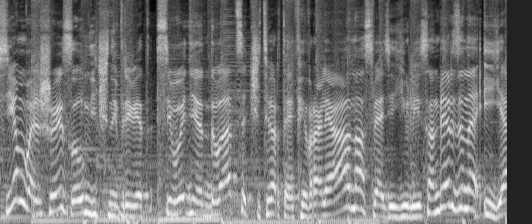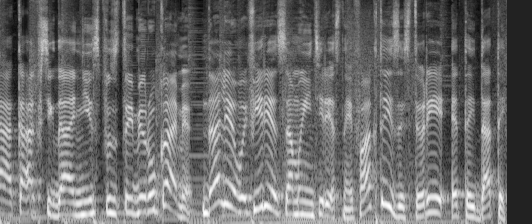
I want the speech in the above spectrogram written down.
Всем большой солнечный привет! Сегодня 24 февраля, на связи Юлия Санбердина, и я, как всегда, не с пустыми руками. Далее в эфире самые интересные факты из истории этой даты.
